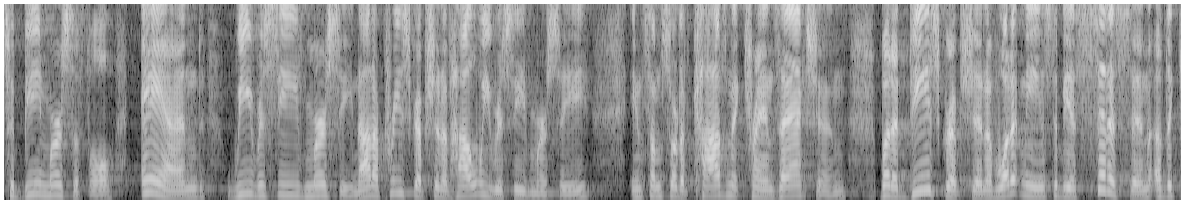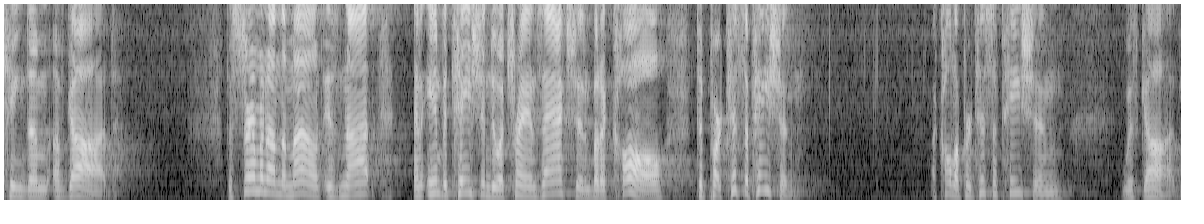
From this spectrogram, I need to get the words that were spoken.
to be merciful and we receive mercy. Not a prescription of how we receive mercy in some sort of cosmic transaction, but a description of what it means to be a citizen of the kingdom of God. The Sermon on the Mount is not an invitation to a transaction, but a call to participation. a call to participation with God.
